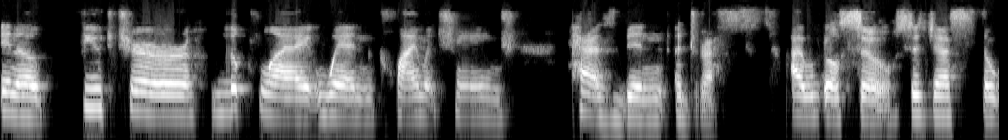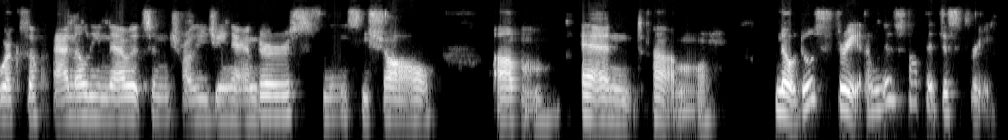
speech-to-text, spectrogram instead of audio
in a future look like when climate change has been addressed. I would also suggest the works of Annalee Newitz and Charlie Jane Anders, Nisi Shawl, um, and um, no, those three. I'm going to stop at just three.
